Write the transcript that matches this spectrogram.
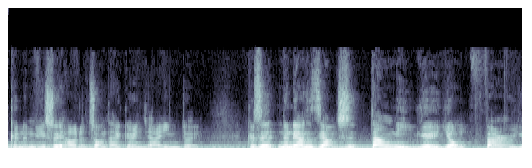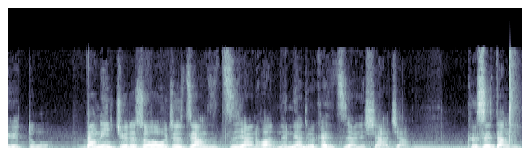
可能没睡好的状态跟人家应对。可是能量是这样，就是当你越用反而越多。当你觉得说哦，我就是这样子自然的话，能量就会开始自然的下降。可是当你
